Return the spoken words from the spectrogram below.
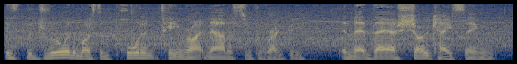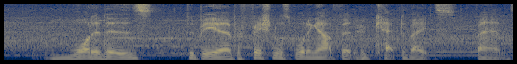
is the Drua the most important team right now to Super Rugby in that they are showcasing what it is to be a professional sporting outfit who captivates fans?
